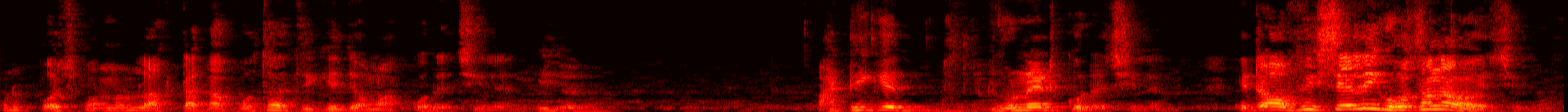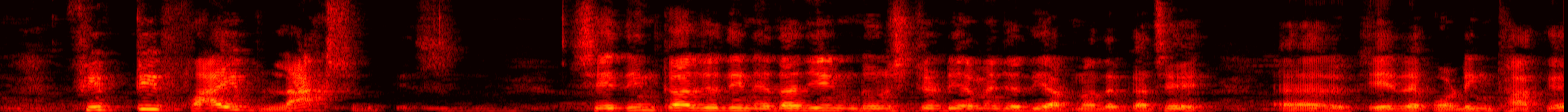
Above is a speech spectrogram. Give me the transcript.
উনি পঁচপন্ন লাখ টাকা কোথা থেকে জমা করেছিলেন? পার্টিকে ডোনেট করেছিলেন। এটা অফিসিয়ালি ঘোষণা হয়েছিল। ফিফটি ফাইভ লাখস রুপিস সেদিনকার যদি নেতাজি ইন্ডোর স্টেডিয়ামে যদি আপনাদের কাছে এর রেকর্ডিং থাকে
